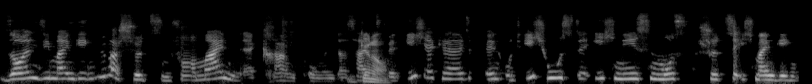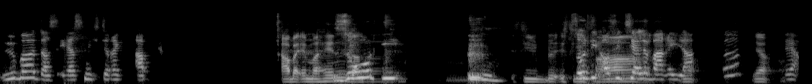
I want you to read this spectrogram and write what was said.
sollen sie mein Gegenüber schützen vor meinen Erkrankungen. Das heißt, genau. wenn ich erkältet bin und ich huste, ich niesen muss, schütze ich mein Gegenüber, dass er es nicht direkt ab. Aber immerhin. So die, ist die, ist die, so die offizielle Variante. Ja. ja.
